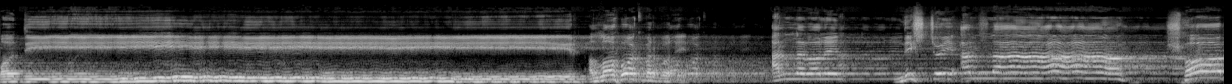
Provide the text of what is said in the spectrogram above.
কদির। আল্লাহু আকবার বলে। আল্লাহ বলেন, নিশ্চয়ই আল্লাহ সব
